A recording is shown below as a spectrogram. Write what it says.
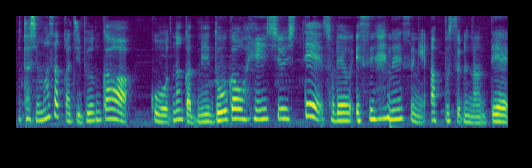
私まさか自分がこうなんかね動画を編集してそれを SNS にアップするなんて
